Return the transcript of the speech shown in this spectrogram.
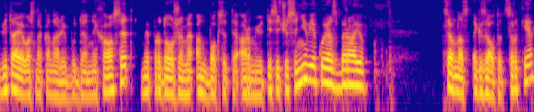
Вітаю вас на каналі Буденний Хаосет. Ми продовжуємо анбоксити армію тисячу синів, яку я збираю. Це в нас Exalted сорки.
